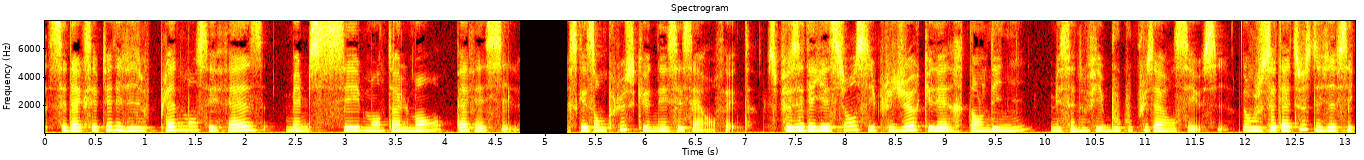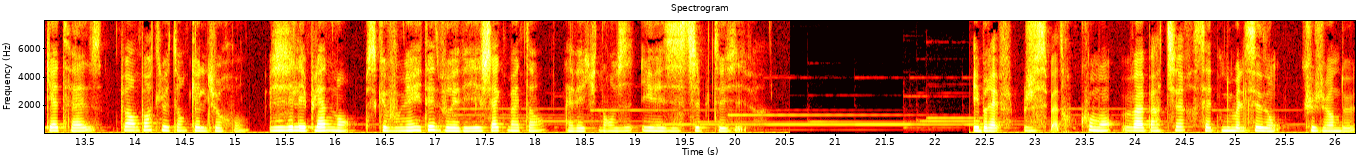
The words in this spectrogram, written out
c'est d'accepter de vivre pleinement ces phases, même si c'est mentalement pas facile. Parce qu'elles sont plus que nécessaires en fait. Se poser des questions, c'est plus dur que d'être dans le déni, mais ça nous fait beaucoup plus avancer aussi. Donc je vous souhaite à tous de vivre ces quatre phases, peu importe le temps qu'elles dureront. Vivez-les pleinement, parce que vous méritez de vous réveiller chaque matin avec une envie irrésistible de vivre. Et bref, je sais pas trop comment va partir cette nouvelle saison que je viens de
